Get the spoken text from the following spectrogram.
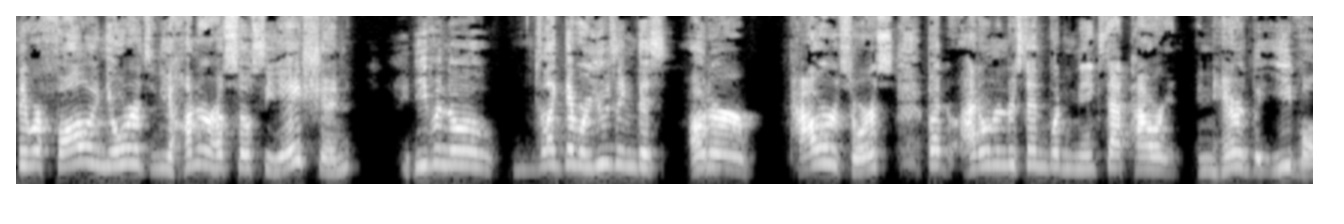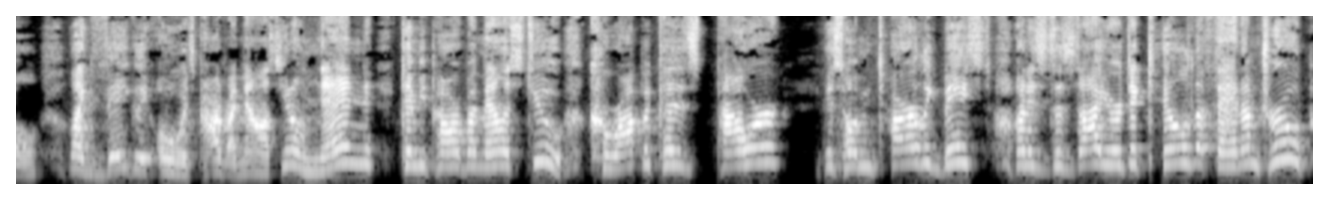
They were following the orders of the Hunter Association, even though, like, they were using this other power source, but I don't understand what makes that power inherently evil. Like, vaguely, oh, it's powered by malice. You know, Nen can be powered by malice too. Kurapika's power is entirely based on his desire to kill the Phantom Troop.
